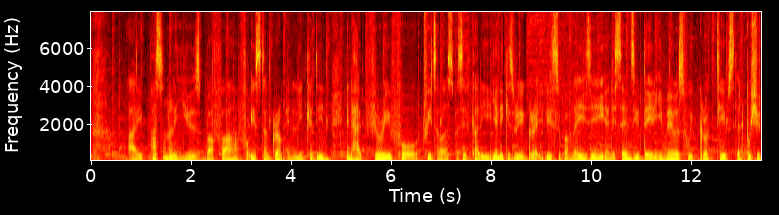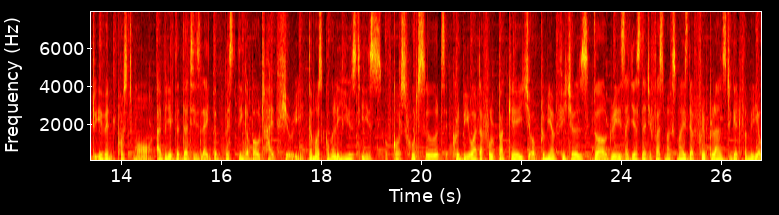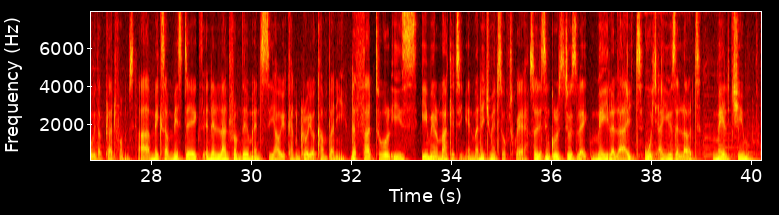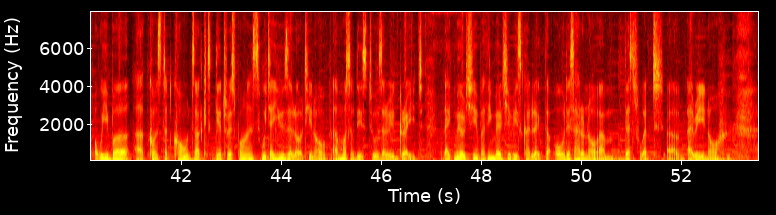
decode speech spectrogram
I personally use Buffer for Instagram and LinkedIn and Hypefury for Twitter specifically. Yannick is really great. It's super amazing and it sends you daily emails with growth tips that push you to even post more. I believe that that is like the best thing about Hypefury. The most commonly used is of course Hootsuite. Could be want a package of premium features though I would really suggest that you first maximize the free plans to get familiar with the platforms. Uh, make some mistakes and then learn from them and see how you can grow your company. The third tool is email marketing and management software. So this includes tools like MailerLite, which I use a lot, MailChimp, Weber, uh, Constant Contact, GetResponse, which I use a lot, you know. Uh, most of these tools are really great. Like MailChimp, I think MailChimp is kind of like the oldest, I don't know, um, that's what uh, I really know.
